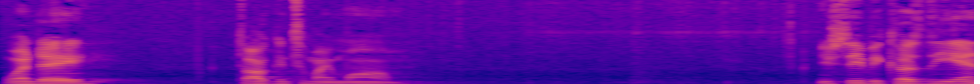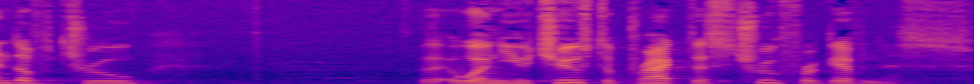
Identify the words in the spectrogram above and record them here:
One day, talking to my mom, you see, because the end of true, when you choose to practice true forgiveness,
